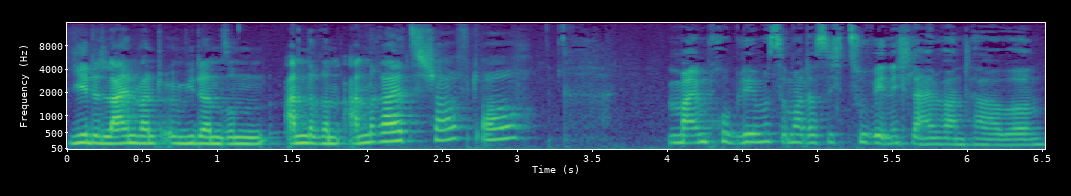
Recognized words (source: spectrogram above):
jede Leinwand irgendwie dann so einen anderen Anreiz schafft auch? Mein Problem ist immer, dass ich zu wenig Leinwand habe.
